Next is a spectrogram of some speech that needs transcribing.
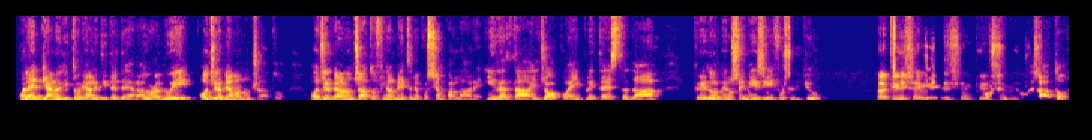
Qual è il piano editoriale di Dedera? Allora, noi oggi l'abbiamo annunciato. Oggi l'abbiamo annunciato, finalmente ne possiamo parlare. In realtà il gioco è in playtest da credo almeno sei mesi, forse di più. Eh, più di sei mesi, sì, più di sei mesi. Esatto.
